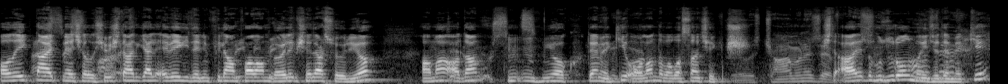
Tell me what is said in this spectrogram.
O da ikna etmeye çalışıyor. İşte hadi gel eve gidelim falan falan böyle bir şeyler söylüyor. Ama adam "Hı hı, yok. Demek ki oğlan da babasına çekmiş. İşte ailede huzur olmayınca demek ki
